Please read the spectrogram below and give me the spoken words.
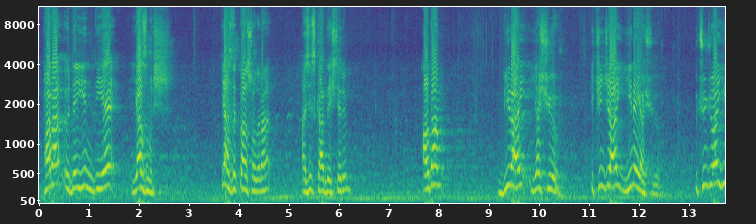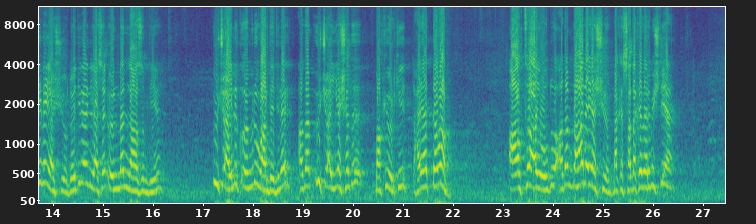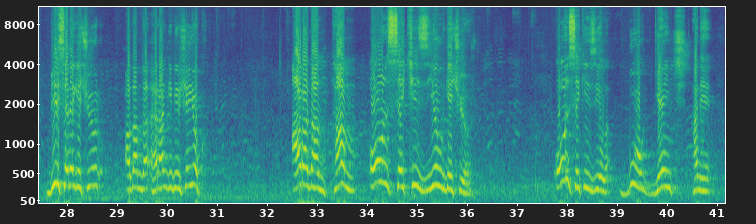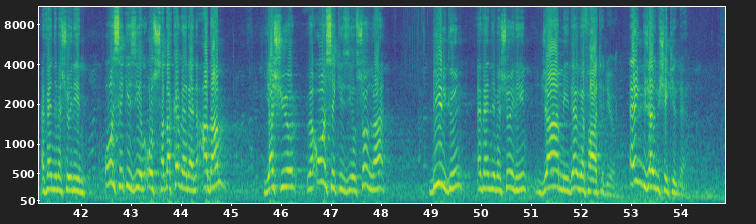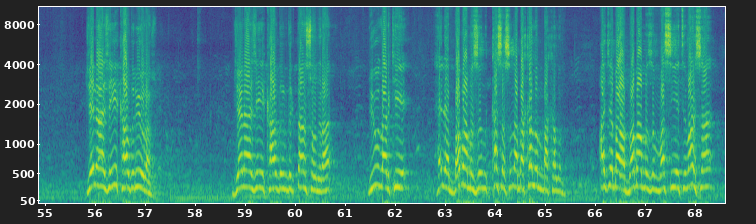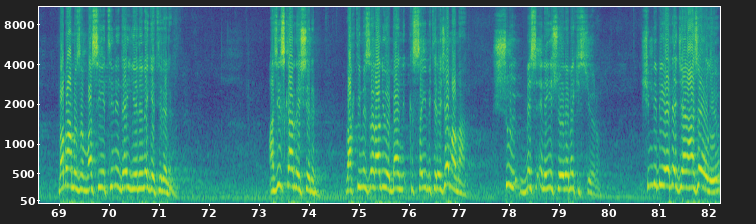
para ödeyin diye yazmış. Yazdıktan sonra aziz kardeşlerim adam bir ay yaşıyor. ikinci ay yine yaşıyor. Üçüncü ay yine yaşıyor. Dediler ya sen ölmen lazım diye. Üç aylık ömrü var dediler. Adam üç ay yaşadı. Bakıyor ki hayat devam. Altı ay oldu. Adam daha da yaşıyor. Bakın sadaka vermişti ya. Bir sene geçiyor. Adamda herhangi bir şey yok. Aradan tam 18 yıl geçiyor. 18 yıl bu genç hani efendime söyleyeyim 18 yıl o sadaka veren adam yaşıyor ve 18 yıl sonra bir gün efendime söyleyeyim camide vefat ediyor. En güzel bir şekilde. Cenazeyi kaldırıyorlar. Cenazeyi kaldırdıktan sonra diyorlar ki hele babamızın kasasına bakalım bakalım. Acaba babamızın vasiyeti varsa babamızın vasiyetini de yerine getirelim. Aziz kardeşlerim, vaktimiz daralıyor. Ben kıssayı bitireceğim ama şu meseleyi söylemek istiyorum. Şimdi bir yerde cenaze oluyor.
